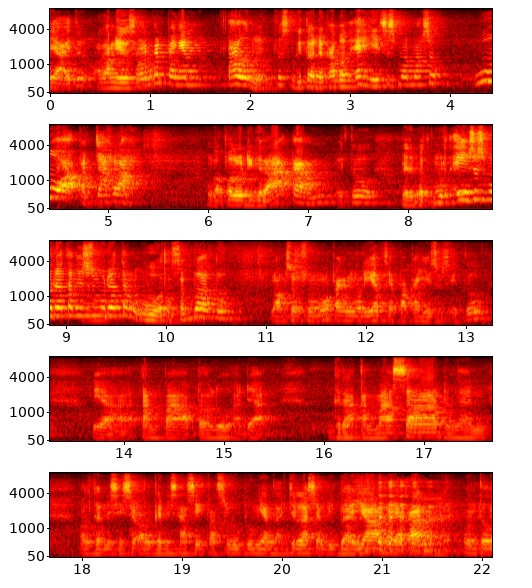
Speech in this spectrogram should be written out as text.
ya itu orang Yerusalem kan pengen tahu nih. Terus begitu ada kabar, eh Yesus mau masuk, wah pecahlah. Nggak perlu digerakkan, itu dari mulut ke mulut, eh Yesus mau datang, Yesus mau datang. Wah tersebar tuh. Langsung semua pengen ngelihat siapakah Yesus itu, ya tanpa perlu ada gerakan massa dengan organisasi-organisasi terselubung yang nggak jelas yang dibayar ya kan? Untuk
